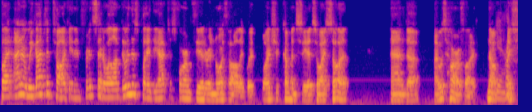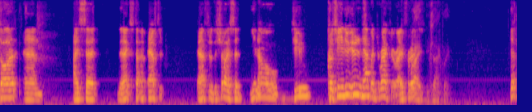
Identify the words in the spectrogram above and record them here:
but I don't know. We got to talking, and Fritz said, "Well, I'm doing this play at the Actors Forum Theater in North Hollywood. Why don't you come and see it?" So I saw it, and uh, I was horrified. No, Yeah. I saw it, and I said the next time after after the show, I said, "You know, do you?" Because you, you didn't have a director, right, Fritz? right. Exactly. Yeah.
